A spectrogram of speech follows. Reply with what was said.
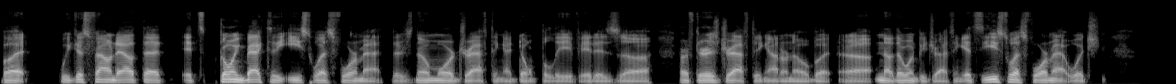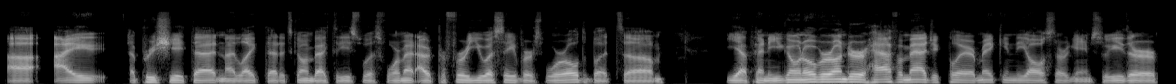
but we just found out that it's going back to the east west format. There's no more drafting i don't believe. It is uh or if there is drafting i don't know but uh no there wouldn't be drafting. It's the east west format which uh i appreciate that and i like that it's going back to the east west format. I would prefer usa versus world but um yeah penny you're going over under half a magic player making the all-star game so either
